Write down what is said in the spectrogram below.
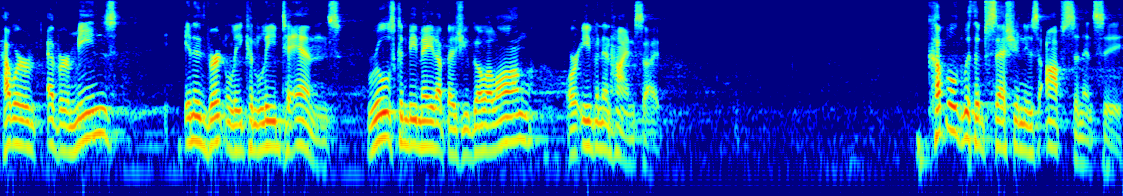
However, means inadvertently can lead to ends. Rules can be made up as you go along, or even in hindsight. Coupled with obsession is obstinacy,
